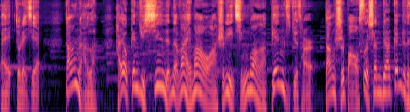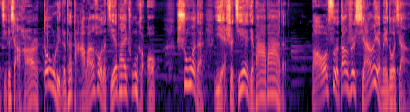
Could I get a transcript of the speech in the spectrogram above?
哎，就这些，当然了，还要根据新人的外貌啊、实力情况啊编几句词儿。当时宝四身边跟着的几个小孩都捋着他打完后的节拍出口，说的也是结结巴巴的。宝四当时想也没多想，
